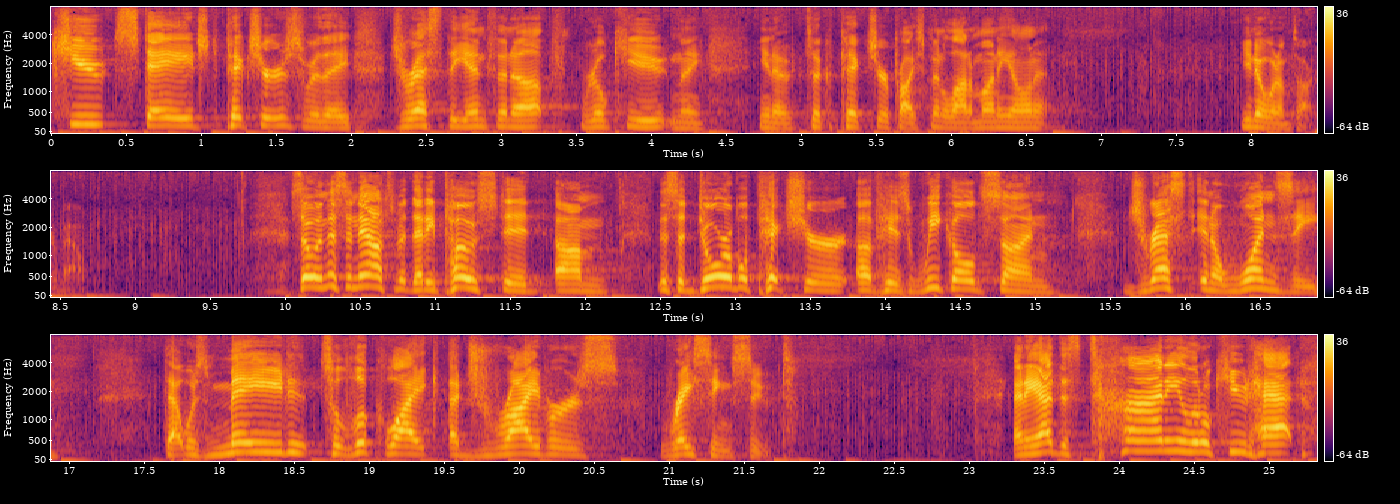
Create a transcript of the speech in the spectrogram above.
cute staged pictures where they dressed the infant up real cute and they, you know, took a picture, probably spent a lot of money on it. You know what I'm talking about. So, in this announcement that he posted, um, this adorable picture of his week old son dressed in a onesie that was made to look like a driver's racing suit. And he had this tiny little cute hat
